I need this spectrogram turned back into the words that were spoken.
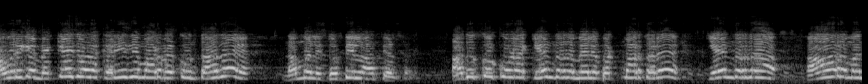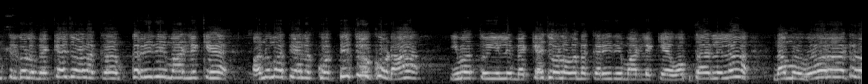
ಅವರಿಗೆ ಮೆಕ್ಕೆಜೋಳ ಖರೀದಿ ಮಾಡಬೇಕು ಅಂತ ಆದ್ರೆ ನಮ್ಮಲ್ಲಿ ದುಡ್ಡಿಲ್ಲ ಅಂತ ಹೇಳ್ತಾರೆ. ಅದಕ್ಕೂ ಕೂಡ ಕೇಂದ್ರದ ಮೇಲೆ ಬಟ್ ಮಾಡ್ತಾರೆ. ಕೇಂದ್ರದ ಆರು ಮಂತ್ರಿಗಳು ಮೆಕ್ಕೆಜೋಳ ಖರೀದಿ ಮಾಡಲಿಕ್ಕೆ ಅನುಮತಿಯನ್ನು ಕೊಟ್ಟಿದ್ರು ಕೂಡ ಇವತ್ತು ಇಲ್ಲಿ ಮೆಕ್ಕೆಜೋಳವನ್ನು ಖರೀದಿ ಮಾಡಲಿಕ್ಕೆ ಒಪ್ತಾ ಇರಲಿಲ್ಲ. ನಮ್ಮ ಹೋರಾಟದ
